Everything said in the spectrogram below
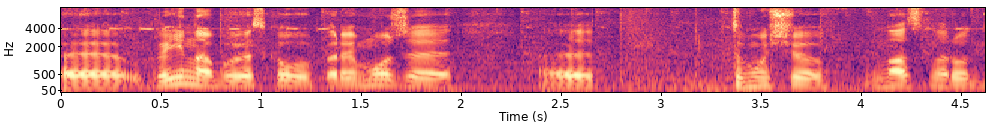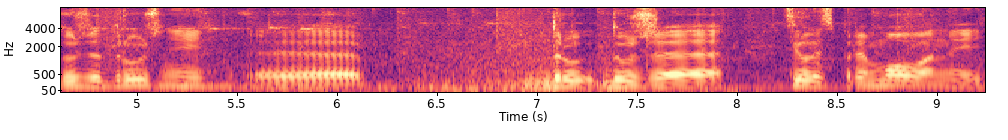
Е, Україна обов'язково переможе, е, тому що в нас народ дуже дружній, е, дуже цілеспрямований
